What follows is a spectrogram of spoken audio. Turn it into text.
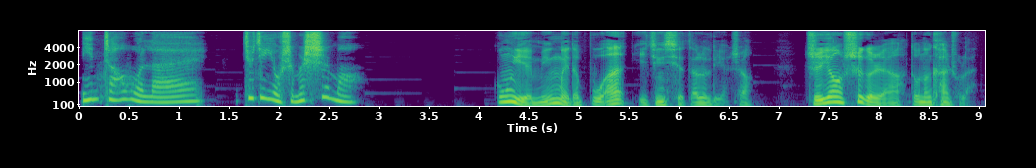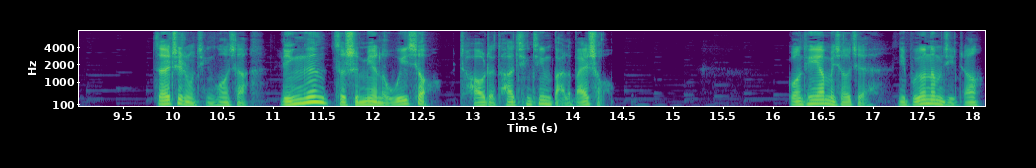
您找我来究竟有什么事吗？”宫野明美的不安已经写在了脸上，只要是个人啊，都能看出来。在这种情况下，林恩则是面露微笑，朝着他轻轻摆了摆手。广田雅美小姐，你不用那么紧张。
